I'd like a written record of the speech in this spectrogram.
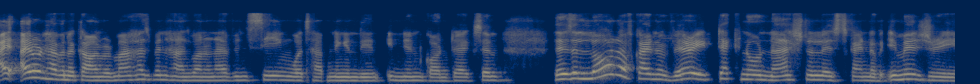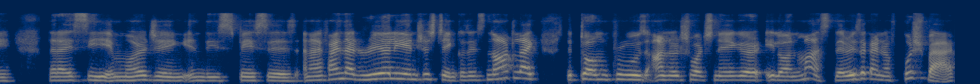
I, I don't have an account, but my husband has one, and I've been seeing what's happening in the Indian context. And there's a lot of kind of very techno-nationalist kind of imagery that I see emerging in these spaces. And I find that really interesting because it's not like the Tom Cruise, Arnold Schwarzenegger, Elon Musk. There is a kind of pushback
